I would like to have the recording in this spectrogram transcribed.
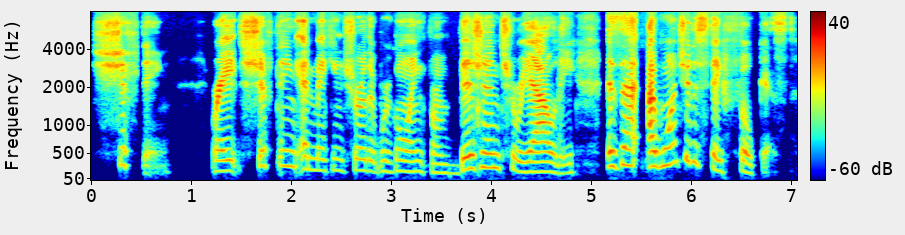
shifting, right? Shifting and making sure that we're going from vision to reality, is that I want you to stay focused.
